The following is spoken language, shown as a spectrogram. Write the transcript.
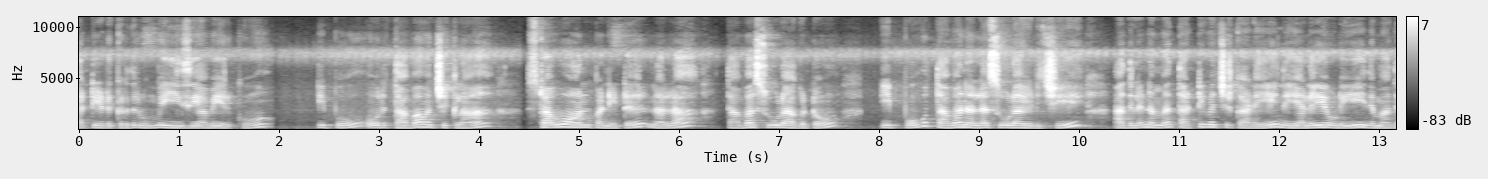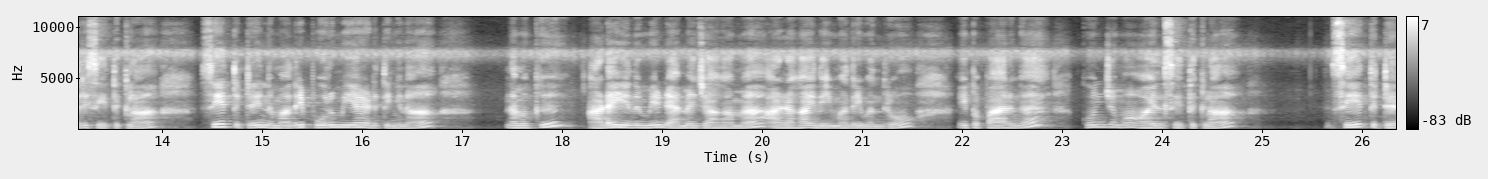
தட்டி எடுக்கிறது ரொம்ப ஈஸியாகவே இருக்கும். இப்போது ஒரு தவா வச்சுக்கலாம். ஸ்டவ் ஆன் பண்ணிவிட்டு நல்லா தவா சூடாகட்டும். இப்போது தவா நல்லா சூடாகிடுச்சு அதில் நம்ம தட்டி வச்சுருக்க அடையே இந்த இலையோடையே இது மாதிரி சேர்த்துக்கலாம். சேர்த்துட்டு இந்த மாதிரி பொறுமையாக எடுத்திங்கன்னா நமக்கு அடை எதுவுமே டேமேஜ் ஆகாமல் அழகாக இதே மாதிரி வந்துடும் இப்போ பாருங்கள் கொஞ்சமாக ஆயில் சேர்த்துக்கலாம். சேர்த்துட்டு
